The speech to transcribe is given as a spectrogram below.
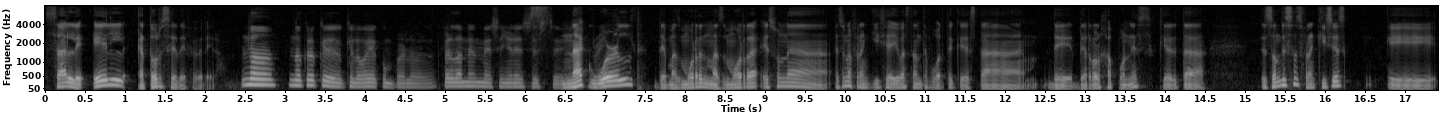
Sale el 14 de febrero. No, no creo que, que lo voy a comprar, la verdad. Perdónenme, señores. Este, Snack. World de mazmorra en mazmorra es una, es una franquicia ahí bastante fuerte que está de, de rol japonés. Que ahorita son de esas franquicias eh,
